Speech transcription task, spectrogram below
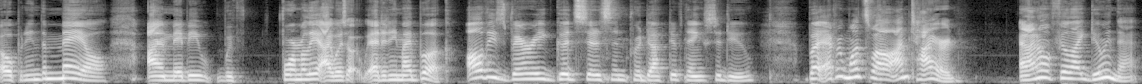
opening the mail, I'm maybe with formerly I was editing my book. All these very good citizen, productive things to do. But every once in a while, I'm tired and I don't feel like doing that.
